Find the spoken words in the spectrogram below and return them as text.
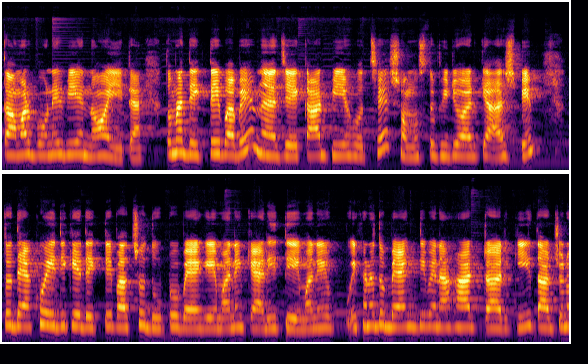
তো আমার বোনের বিয়ে নয় এটা। তোমরা দেখতেই পাবে যে কার বিয়ে হচ্ছে, সমস্ত ভিডিও আর কি আসবে। তো দেখো এদিকে দেখতে পাচ্ছ দুটো ব্যাগে মানে ক্যারিতে মানে এখানে তো ব্যাগ দিবে না হাট আর কি, তার জন্য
